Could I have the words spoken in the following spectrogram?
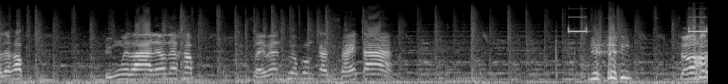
เอาละครับ ถึงเวลาแล้วนะครับ ใส่แว่นเพื่อป้องกันสายตาหนึ่งสอง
